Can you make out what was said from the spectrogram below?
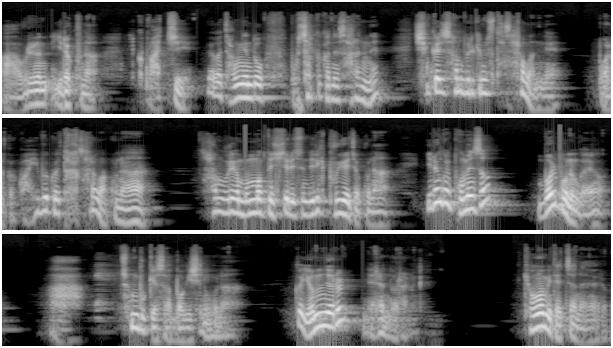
아 우리는 이렇구나. 그 맞지. 내가 작년도 못 살 것 같네 살았네. 지금까지 삶 돌이키면서 다 살아왔네. 뭐 할 것과 입을 것다 살아왔구나. 참 우리가 못 먹던 시절이 있었는데 이렇게 부유해졌구나. 이런 걸 보면서 뭘 보는 거예요? 아, 천부께서 먹이시는구나. 그 염려를 내려놓으라는 거예요. 경험이 됐잖아요, 여러분.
